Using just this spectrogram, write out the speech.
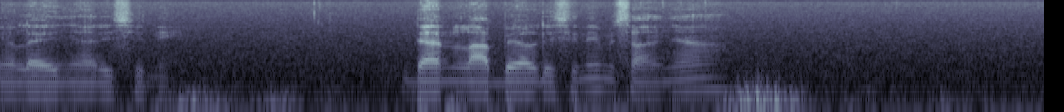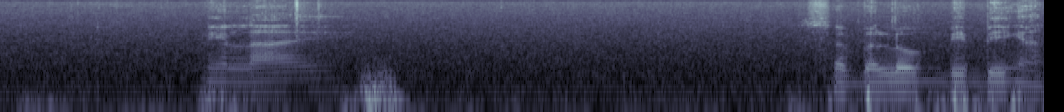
nilainya di sini. Dan label di sini misalnya nilai sebelum bimbingan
